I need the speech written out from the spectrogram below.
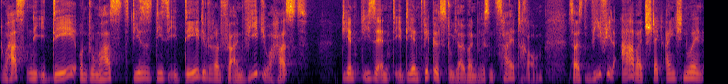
Du hast eine Idee und du hast dieses, diese Idee, die du dann für ein Video hast, die, diese, die entwickelst du ja über einen gewissen Zeitraum. Das heißt, wie viel Arbeit steckt eigentlich nur in,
